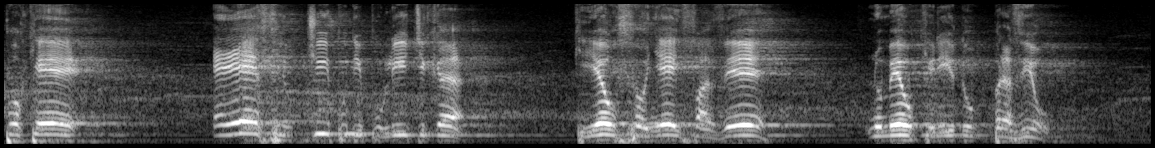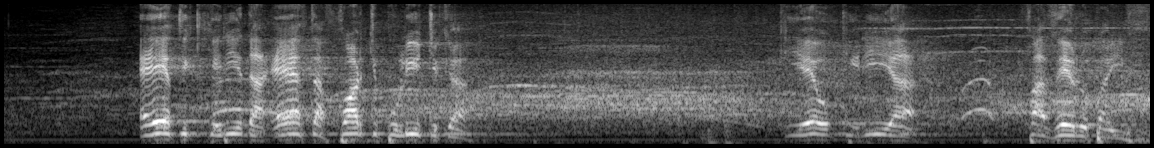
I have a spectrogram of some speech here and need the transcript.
porque é esse o tipo de política que eu sonhei fazer no meu querido Brasil. É esse, querida, é essa forte política que eu queria fazer no país.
